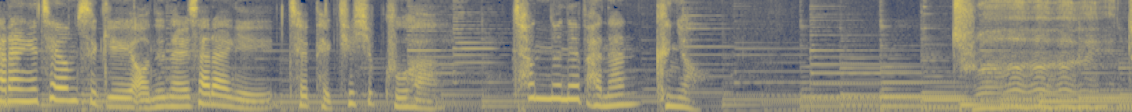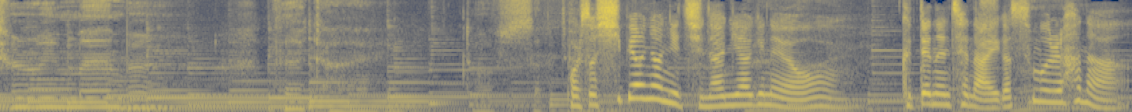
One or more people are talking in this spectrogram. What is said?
사랑의 체험수기 어느 날 사랑이 제 179화 첫눈에 반한 그녀. 벌써 10여 년이 지난 이야기네요. 그때는 제 나이가 스물하나.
